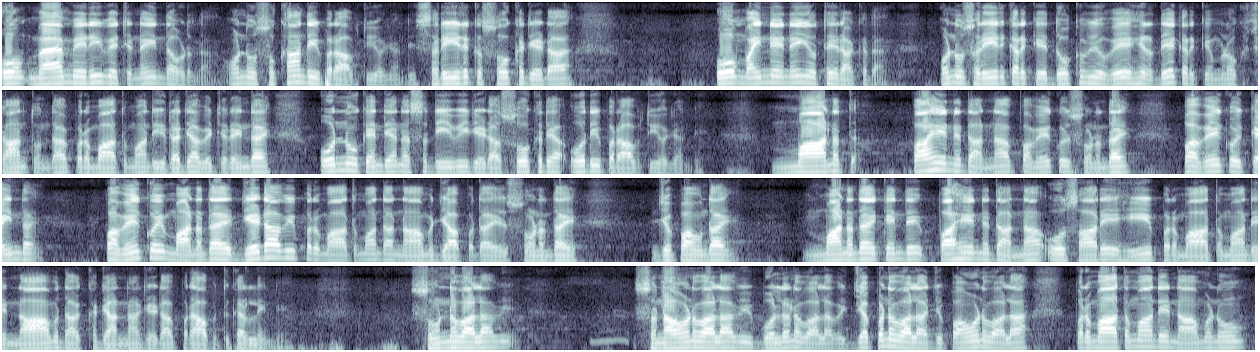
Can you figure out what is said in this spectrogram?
ਉਹ ਮੈਂ ਮੇਰੀ ਵਿੱਚ ਨਹੀਂ ਦੌੜਦਾ ਉਹਨੂੰ ਸੁੱਖਾਂ ਦੀ ਪ੍ਰਾਪਤੀ ਹੋ ਜਾਂਦੀ। ਸਰੀਰਕ ਸੁੱਖ ਜਿਹੜਾ ਉਹ ਮਾਇਨੇ ਨਹੀਂ ਉੱਥੇ ਰੱਖਦਾ। ਉਹਨੂੰ ਸਰੀਰ ਕਰਕੇ ਦੁੱਖ ਵੀ ਹੋਵੇ, ਹਿਰਦੇ ਕਰਕੇ ਮਨੁੱਖ ਸ਼ਾਂਤ ਹੁੰਦਾ, ਪਰਮਾਤਮਾ ਦੀ ਰਜਾ ਵਿੱਚ ਰਹਿੰਦਾ ਹੈ। ਉਹਨੂੰ ਕਹਿੰਦੇ ਆ ਨਾ ਸਦੀਵੀ ਜਿਹੜਾ ਸੁੱਖ ਦਿਆ, ਉਹਦੀ ਪ੍ਰਾਪਤੀ ਹੋ ਜਾਂਦੀ। ਮਾਨਤ ਪਾਹੇ ਨਿਧਾਨਾ, ਭਾਵੇਂ ਕੋਈ ਸੁਣਦਾ ਹੈ, ਭਾਵੇਂ ਕੋਈ ਕਹਿੰਦਾ ਹੈ, ਭਾਵੇਂ ਕੋਈ ਮੰਨਦਾ ਹੈ, ਜਿਹੜਾ ਵੀ ਪਰਮਾਤਮਾ ਦਾ ਨਾਮ ਜਪਦਾ ਹੈ, ਸੁਣਦਾ ਹੈ, ਜਪਾਉਂਦਾ ਹੈ ਮੰਨਦਾ ਹੈ, ਕਹਿੰਦੇ, ਪਾਹੇ ਨਿਧਾਨਾ, ਉਹ ਸਾਰੇ ਹੀ ਪਰਮਾਤਮਾ ਦੇ ਨਾਮ ਦਾ ਖਜ਼ਾਨਾ ਜਿਹੜਾ ਪ੍ਰਾਪਤ ਕਰ ਲੈਂਦੇ ਆ। ਸੁਣਨ ਵਾਲਾ ਵੀ, ਸੁਣਾਉਣ ਵਾਲਾ ਵੀ, ਬੋਲਣ ਵਾਲਾ ਵੀ, ਜਪਣ ਵਾਲਾ, ਜਪਾਉਣ ਵਾਲਾ, ਪਰਮਾਤਮਾ ਦੇ ਨਾਮ ਨੂੰ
